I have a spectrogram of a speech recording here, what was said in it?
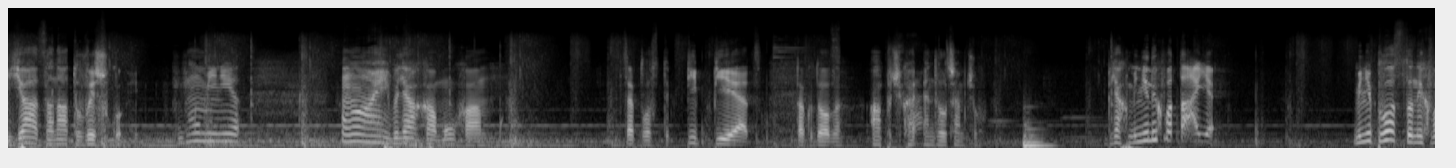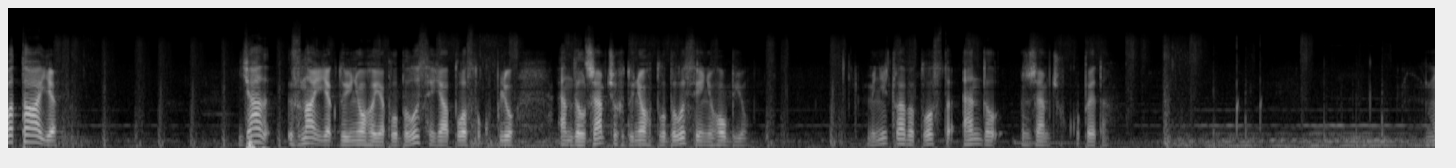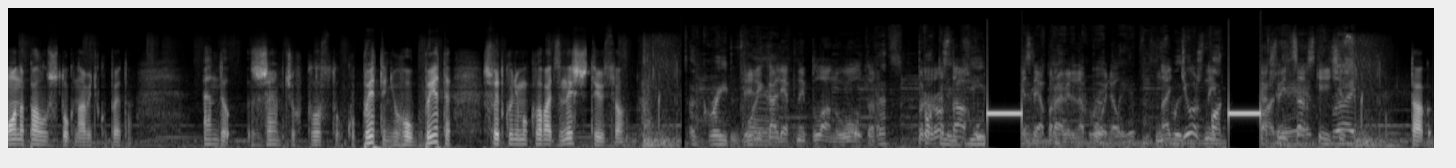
Я занадто вишку. Ну мені. Ой, бляха-муха. Це просто піпець. Так, добре. А, почекай, Ендел Жемчуг. Блях, мені не хватає! Мені просто не хватає. Я знаю, як до нього я пробилося, я просто куплю Ендел Жемчуг, до нього пробилося і нього вб'ю. Мені треба просто Ендел Жемчуг купити. Можна пару штук навіть купити. Ендел жемчуг просто купити, нього вбити, швидко ньому клавать знищити і все. a great plan. Великолепный план, Уолтер. That's Просто fucking оху... genius. если я правильно понял. It's with Надежный fuck- как швейцарские часы. Так,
